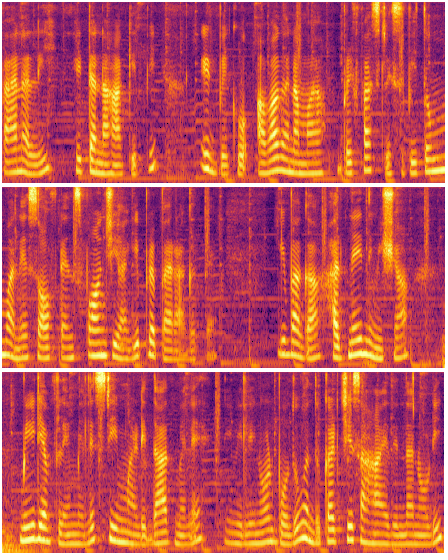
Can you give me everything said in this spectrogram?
ಪ್ಯಾನಲ್ಲಿ ಹಿಟ್ಟನ್ನು ಹಾಕಿದ್ವಿ, ಇಡಬೇಕು. ಆವಾಗ ನಮ್ಮ ಬ್ರೇಕ್ಫಾಸ್ಟ್ ರೆಸಿಪಿ ತುಂಬಾ ಸಾಫ್ಟ್ ಆ್ಯಂಡ್ ಸ್ಪಾಂಜಿಯಾಗಿ ಪ್ರಿಪೇರ್ ಆಗುತ್ತೆ. ಇವಾಗ ಹದಿನೈದು ನಿಮಿಷ ಮೀಡಿಯಮ್ ಫ್ಲೇಮ್ ಮೇಲೆ ಸ್ಟೀಮ್ ಮಾಡಿದ್ದಾದಮೇಲೆ ನೀವು ಇಲ್ಲಿ ನೋಡ್ಬೋದು ಒಂದು ಕಡ್ಚಿ ಸಹಾಯದಿಂದ ನೋಡಿ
